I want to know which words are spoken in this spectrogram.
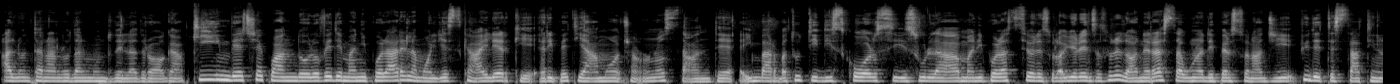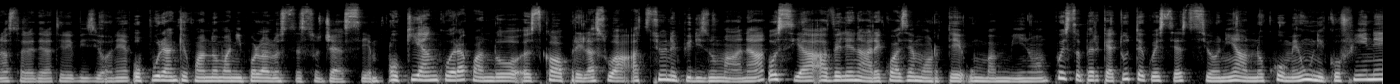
allontanarlo dal mondo della droga. Chi invece quando lo vede manipolare la moglie Skyler, che ripetiamo, cioè nonostante imbarba tutti i discorsi sulla manipolazione, sulla violenza sulle donne, resta uno dei personaggi più detestati nella storia della televisione. Oppure anche quando manipola lo stesso Jesse. O chi ancora quando eh, scopre la sua azione più disumana, ossia avvelenare condannare quasi a morte un bambino. Questo perché tutte queste azioni hanno come unico fine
